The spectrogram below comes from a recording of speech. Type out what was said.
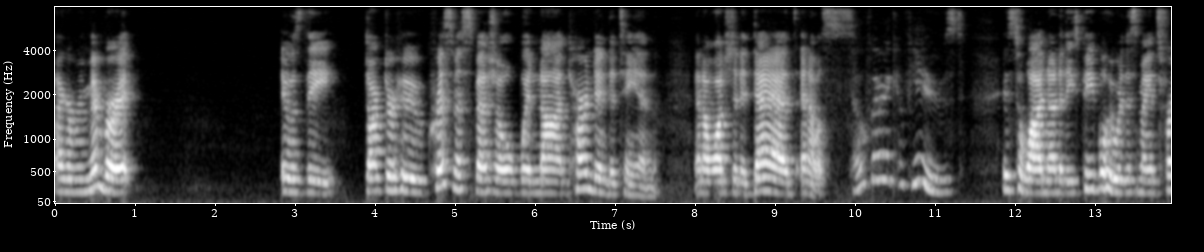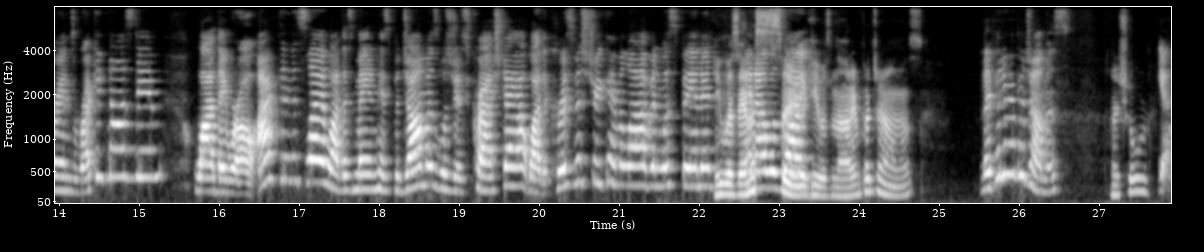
I can remember it. It was the Doctor Who Christmas special when 9 turned into 10. And I watched it at Dad's, and I was so very confused as to why none of these people who were this man's friends recognized him why they were all acting this way, why this man in his pajamas was just crashed out, why the Christmas tree came alive and was spinning. He was in And a I was suit. like- he was not in pajamas. They put him in pajamas. Are you sure? Yeah.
